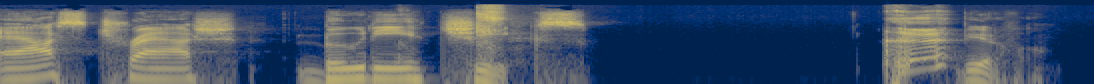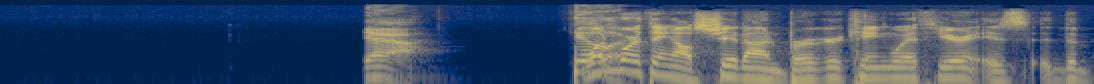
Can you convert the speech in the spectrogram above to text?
ass trash booty cheeks. Beautiful. Yeah. One more thing I'll shit on Burger King with here is the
